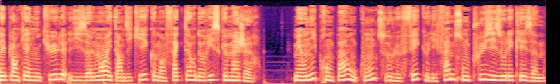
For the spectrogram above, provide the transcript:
Les plans canicules, l'isolement est indiqué comme un facteur de risque majeur. Mais on n'y prend pas en compte le fait que les femmes sont plus isolées que les hommes.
